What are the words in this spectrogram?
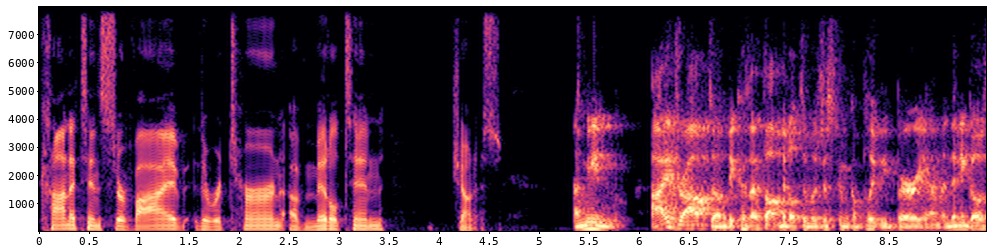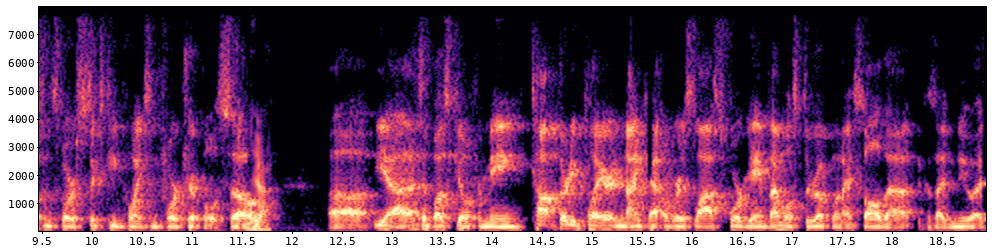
Connaughton survive the return of Middleton? Jonas. I mean, I dropped him because I thought Middleton was just going to completely bury him, and then he goes and scores 16 points and four triples. So yeah uh, yeah, that's a buzzkill for me. Top 30 player in nine cat over his last four games. I almost threw up when I saw that because I knew it.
